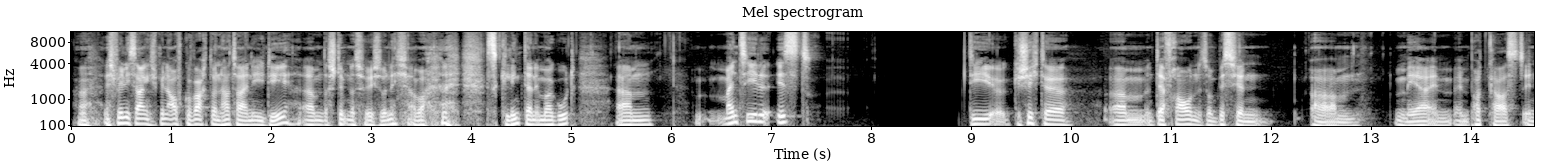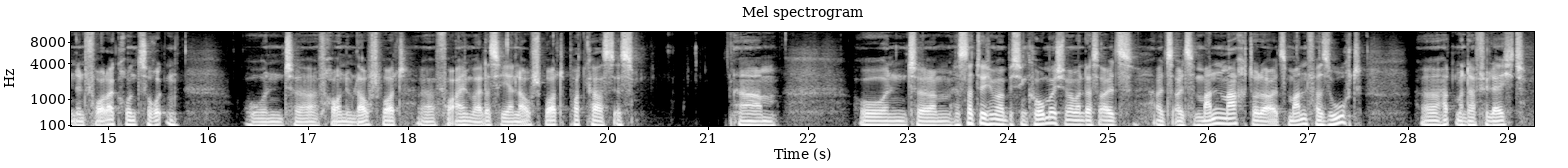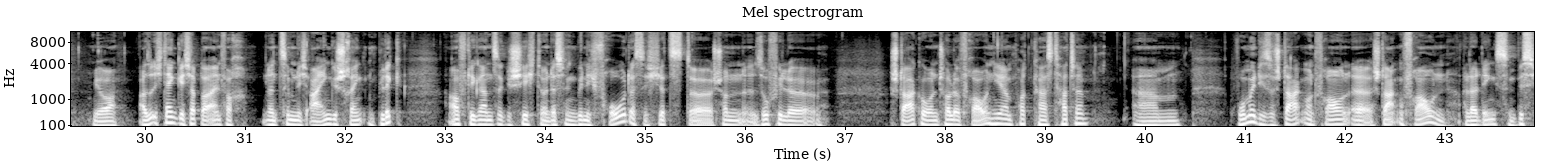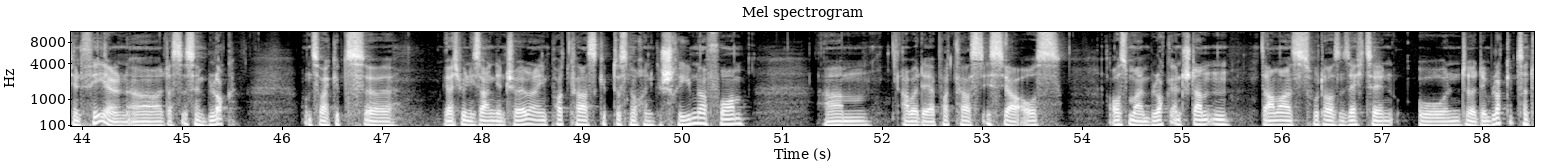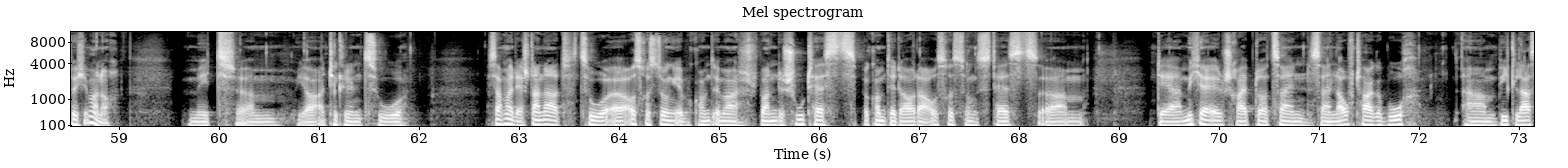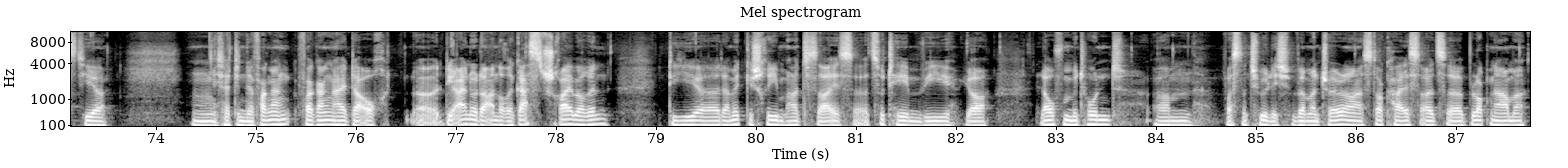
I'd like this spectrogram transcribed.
äh, ich will nicht sagen, ich bin aufgewacht und hatte eine Idee. Ähm, das stimmt natürlich so nicht, aber es klingt dann immer gut. Ähm, mein Ziel ist, die Geschichte ähm, der Frauen so ein bisschen ähm, mehr im, im Podcast in den Vordergrund zu rücken und äh, Frauen im Laufsport, äh, vor allem, weil das hier ein Laufsport-Podcast ist. Ähm, und ähm, das ist natürlich immer ein bisschen komisch, wenn man das als, als, als Mann macht oder als Mann versucht, äh, hat man da vielleicht, ja, also ich denke, ich habe da einfach einen ziemlich eingeschränkten Blick auf die ganze Geschichte und deswegen bin ich froh, dass ich jetzt äh, schon so viele starke und tolle Frauen hier im Podcast hatte. Ähm, wo mir diese starken, und Frauen, äh, starken Frauen allerdings ein bisschen fehlen, äh, das ist im Blog. Und zwar gibt es, äh, ja, ich will nicht sagen, den Trailrunning-Podcast gibt es noch in geschriebener Form. Ähm, aber der Podcast ist ja aus, aus meinem Blog entstanden, damals 2016. Und äh, den Blog gibt es natürlich immer noch mit ähm, ja, Artikeln zu, ich sag mal, der Standard zu äh, Ausrüstung. Ihr bekommt immer spannende Schuhtests, bekommt ihr da oder Ausrüstungstests. Ähm, der Michael schreibt dort sein, sein Lauftagebuch. Ähm, Beat Last hier ich hatte in der Vergangenheit da auch äh, die ein oder andere Gastschreiberin, die äh, da mitgeschrieben hat, sei es äh, zu Themen wie ja, Laufen mit Hund, ähm, was natürlich, wenn man Trailrunner Stock heißt als Blogname,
